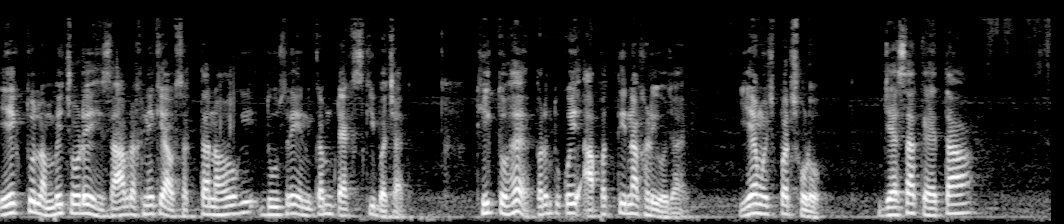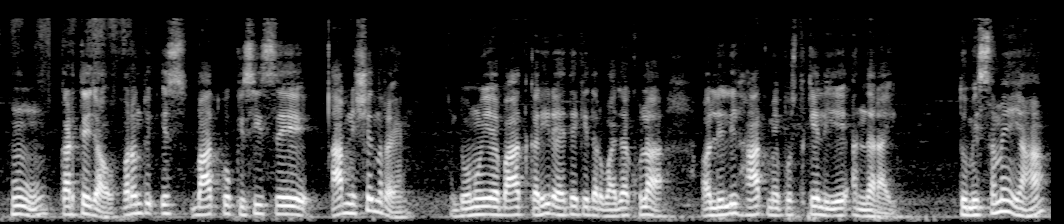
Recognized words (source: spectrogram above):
एक तो लंबे चौड़े हिसाब रखने की आवश्यकता न होगी, दूसरे इनकम टैक्स की बचत। ठीक तो है, परंतु कोई आपत्ति न खड़ी हो जाए। यह मुझ पर छोड़ो। जैसा कहता हूँ, करते जाओ। परंतु इस बात को किसी से आप निश्चिंत रहें। दोनों यह बात कर ही रहे थे कि दरवाज़ा खुला और लिली हाथ में पुस्तक के लिए अंदर आई। तुम इस समय यहाँ?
